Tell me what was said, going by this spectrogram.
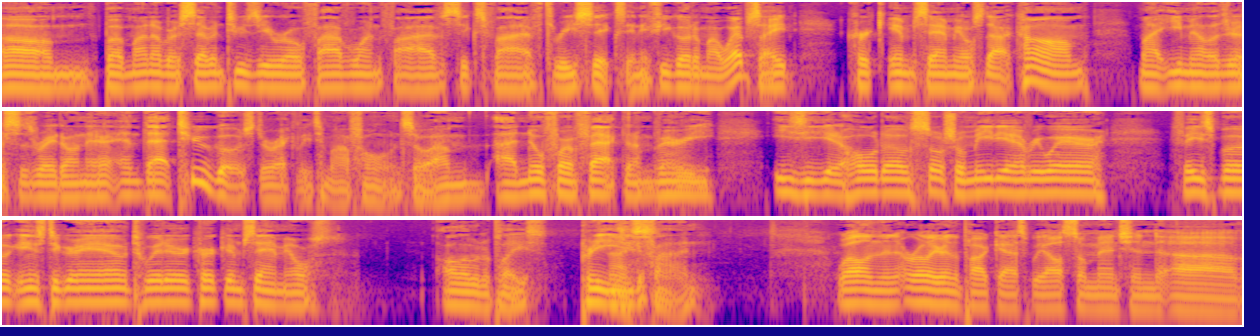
Um, but my number is 720-515-6536. And if you go to my website, kirkmsamuels.com, my email address is right on there. And that too goes directly to my phone. So I'm, I know for a fact that I'm very easy to get a hold of social media everywhere. Facebook, Instagram, Twitter, Kirk M. Samuels, all over the place. Pretty easy to find. Well, and then earlier in the podcast, we also mentioned uh,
